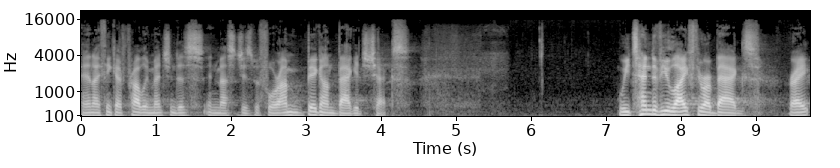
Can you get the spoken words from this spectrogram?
and I think I've probably mentioned this in messages before, I'm big on baggage checks. We tend to view life through our bags, right?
